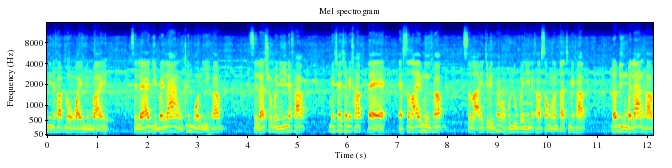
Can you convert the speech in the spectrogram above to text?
นี่นะครับ ลงไว้หนึ่งใบ เสร็จแล้วหยิบใบล่างขึ้นบนอีกครับ เสร็จแล้วโชว์ใบนี้นะครับ ไม่ใช่ใช่ไหมครับ แต่แอบสไลด์มือครับ สไลด์จะเป็นไพ่ของคนดูใบนี้นะครับสองลำตัดใช่ไหมครับ แล้วดึงใบล่างครับ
